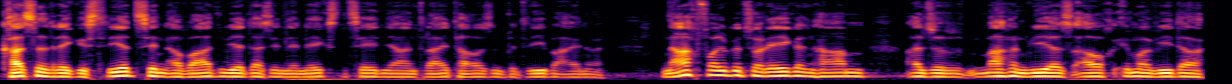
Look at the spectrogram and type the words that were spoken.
Kassel registriert sind, erwarten wir, dass in den nächsten zehn Jahren 3.000 Betriebe eine Nachfolge zu regeln haben. Also machen wir es auch immer wieder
